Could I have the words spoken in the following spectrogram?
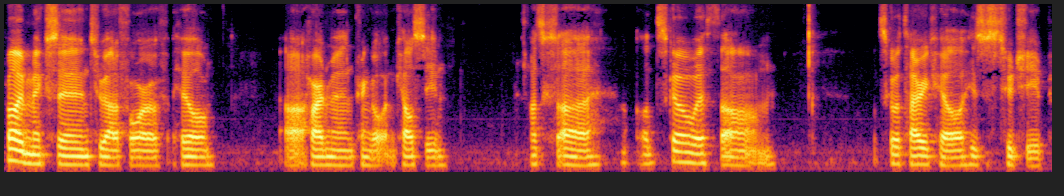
probably mix in two out of four of Hill, uh, Hardman, Pringle, and Kelce. Let's uh, let's go with. Um, let's go with Tyreek Hill. He's just too cheap.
